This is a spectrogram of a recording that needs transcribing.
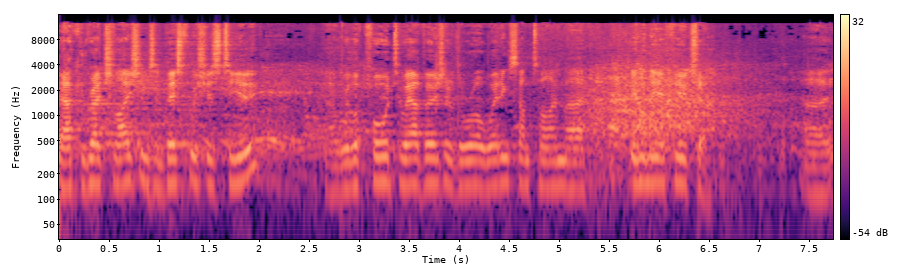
our congratulations and best wishes to you. Uh, we look forward to our version of the royal wedding sometime uh, in the near future. Uh,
